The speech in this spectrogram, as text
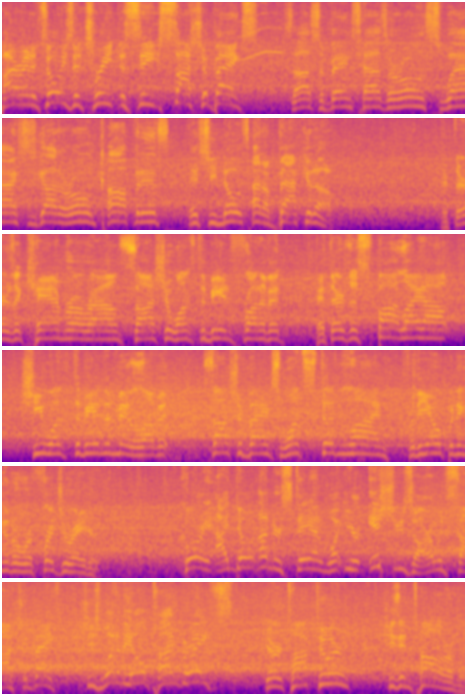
Byron, it's always a treat to see Sasha Banks. Sasha Banks has her own swag, she's got her own confidence, and she knows how to back it up. If there's a camera around, Sasha wants to be in front of it. If there's a spotlight out, she wants to be in the middle of it. Sasha Banks once stood in line for the opening of a refrigerator. Corey, I don't understand what your issues are with Sasha Banks. She's one of the all-time greats. Dare talk to her? She's intolerable.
